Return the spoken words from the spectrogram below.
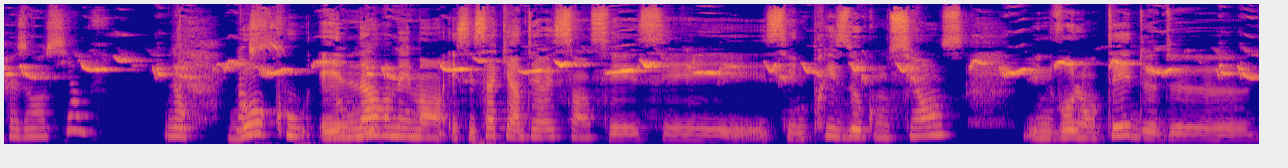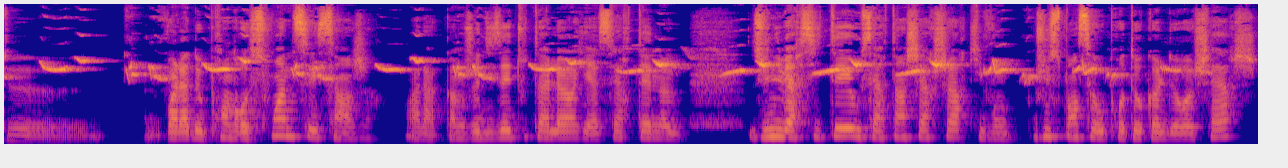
présent aussi non. Beaucoup, énormément. Et c'est ça qui est intéressant. C'est, c'est, c'est une prise de conscience, une volonté de, de, de, voilà, de prendre soin de ces singes. Voilà, comme je disais tout à l'heure, il y a certaines universités ou certains chercheurs qui vont juste penser au protocole de recherche.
